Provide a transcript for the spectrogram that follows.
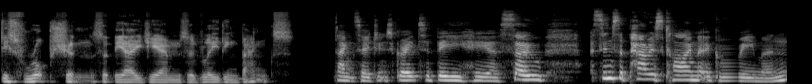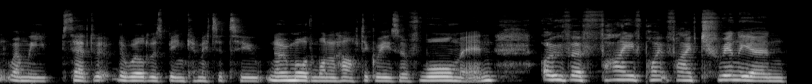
disruptions at the AGMs of leading banks. Thanks, Adrian. It's great to be here. So, since the Paris Climate Agreement, when we said the world was being committed to no more than one and a half degrees of warming, over 5.5 trillion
